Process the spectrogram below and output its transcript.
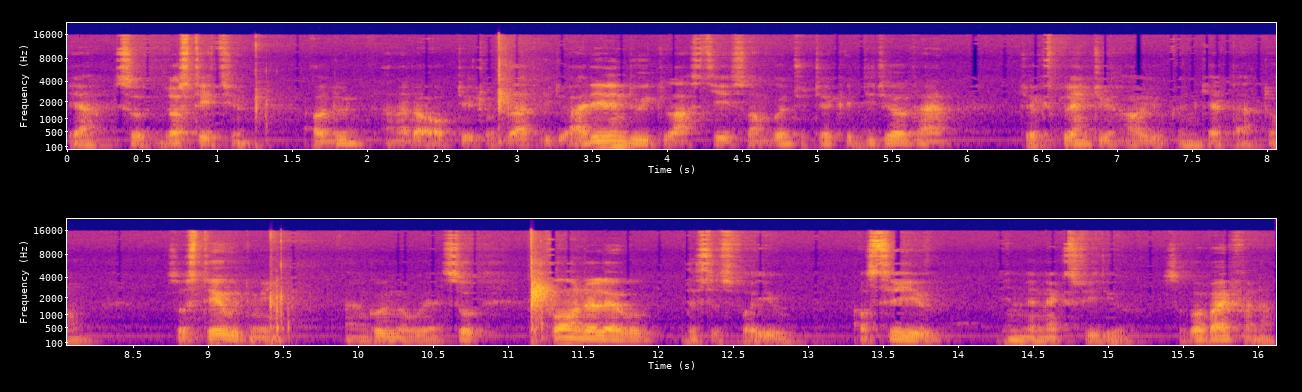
yeah so just stay tuned I'll do another update of that video. I didn't do it last year, so I'm going to take a detailed time to explain to you how you can get that done. So stay with me and go nowhere. So 400 level, this is for you. I'll see you in the next video. So bye bye for now.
